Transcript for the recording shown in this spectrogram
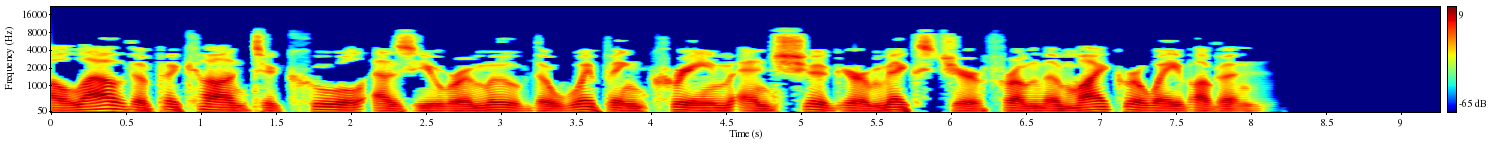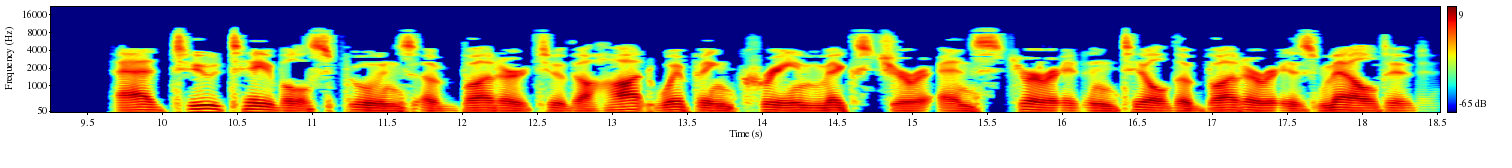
Allow the pecan to cool as you remove the whipping cream and sugar mixture from the microwave oven. Add 2 tablespoons of butter to the hot whipping cream mixture and stir it until the butter is melted.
